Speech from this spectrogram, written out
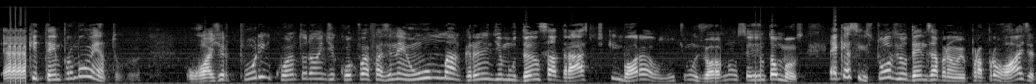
É o que tem para o momento. O Roger, por enquanto, não indicou que vai fazer nenhuma grande mudança drástica, embora os últimos jogos não sejam tão bons. É que assim, se tu ouvir o Denis Abrão e o próprio Roger,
